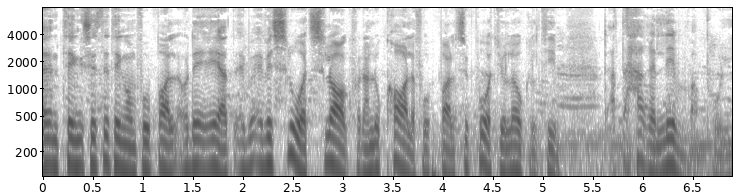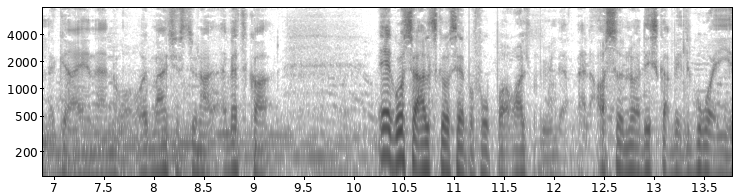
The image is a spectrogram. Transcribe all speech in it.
en ting, siste ting om fotball. og det er at Jeg vil slå et slag for den lokale fotballen. Support your local team. Dette her er Liverpool-greiene nå. og Manchester United, jeg vet hva jeg også elsker å se på fotball, alt mulig. Men altså når de skal vil gå i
